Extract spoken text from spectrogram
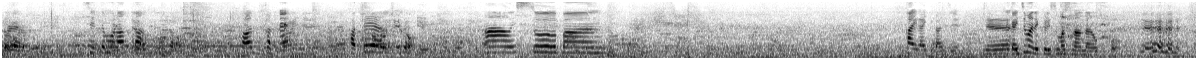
これ教えてもらった買って。ね買ってあー美味しそう。パン。海外って感じなんかいつまでクリスマスなんだろうここ。そ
